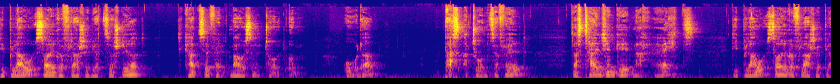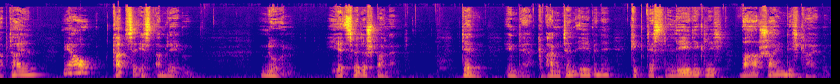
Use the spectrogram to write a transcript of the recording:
die Blausäureflasche wird zerstört, die Katze fällt mausetot um. Oder das Atom zerfällt, das Teilchen geht nach rechts, die Blausäureflasche bleibt heil, miau, Katze ist am Leben. Nun, jetzt wird es spannend. Denn in der Quantenebene gibt es lediglich Wahrscheinlichkeiten.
